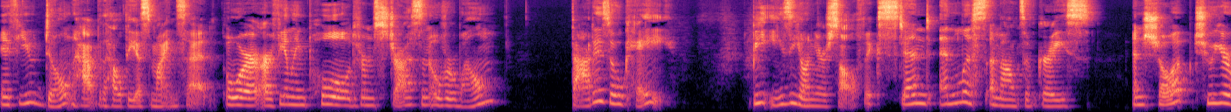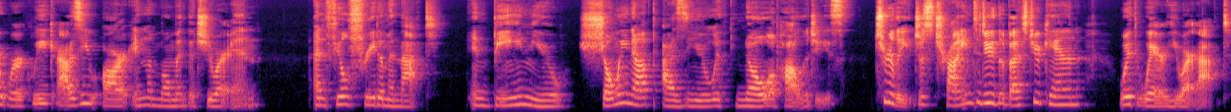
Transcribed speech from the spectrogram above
If you don't have the healthiest mindset or are feeling pulled from stress and overwhelm, that is okay. Be easy on yourself, extend endless amounts of grace, and show up to your work week as you are in the moment that you are in. And feel freedom in that, in being you, showing up as you with no apologies. Truly, just trying to do the best you can with where you are at.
